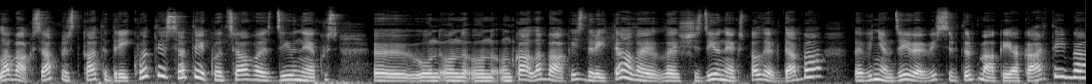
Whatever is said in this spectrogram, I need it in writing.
labāk saprast, kā tad rīkoties, satiekot savus dzīvniekus, un, un, un, un kā labāk izdarīt tā, lai, lai šis dzīvnieks paliek dabā, lai viņam dzīvē viss ir turpmākajā kārtībā,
